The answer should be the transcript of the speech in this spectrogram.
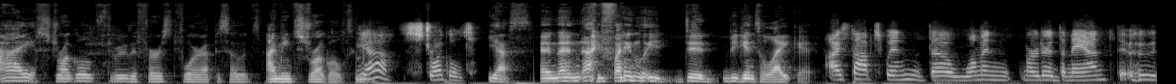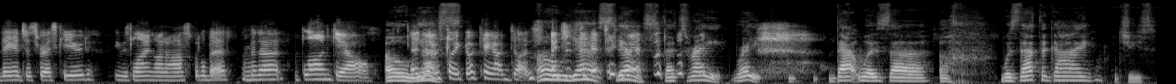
I struggled through the first four episodes. I mean, struggled. Yeah, struggled. Yes. And then I finally did begin to like it. I stopped when the woman murdered the man who they had just rescued. He was lying on a hospital bed. Remember that? Blonde gal. Oh, and yes. I was like, okay, I'm done. Oh, yes, yes. That's right. Right. That was, uh, ugh. Was that the guy? Jeez.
